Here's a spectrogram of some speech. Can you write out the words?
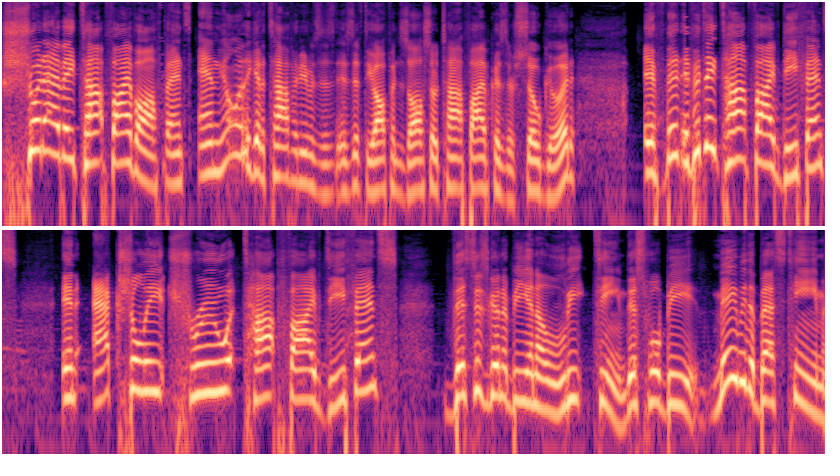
should have a top five offense, and the only way they get a top five defense is, is if the offense is also top five because they're so good. If, it, if it's a top five defense, an actually true top five defense, this is going to be an elite team. This will be maybe the best team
